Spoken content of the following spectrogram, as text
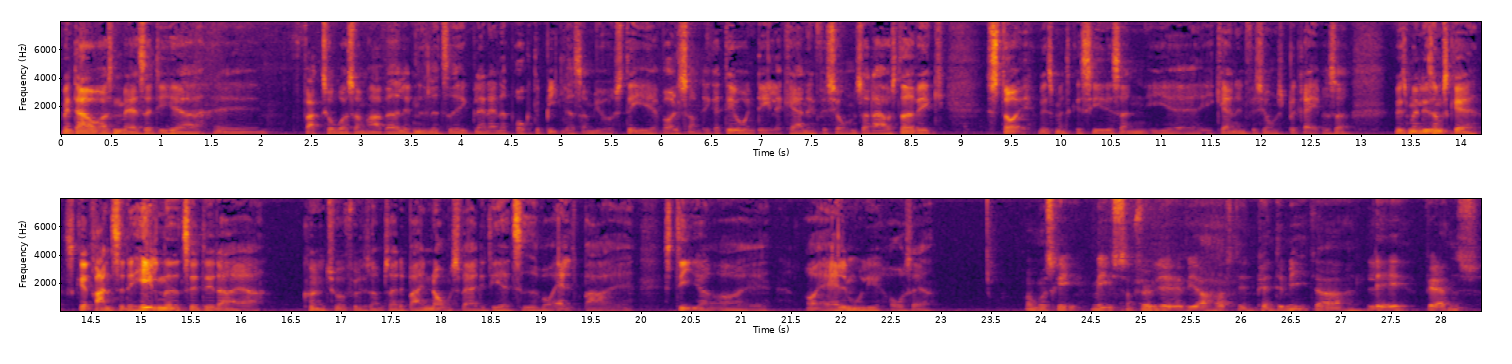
Men der er jo også en masse af de her øh, faktorer, som har været lidt midlertidigt, ikke? blandt andet brugte biler, som jo steg voldsomt, ikke? og det er jo en del af kerneinflationen, så der er jo stadigvæk støj, hvis man skal sige det sådan i, øh, i kerneinflationsbegrebet, så hvis man ligesom skal, skal rense det helt ned til det, der er konjunkturfølsomme, så er det bare enormt svært i de her tider, hvor alt bare øh, stiger og, øh, og af alle mulige årsager. Og måske mest som følge af, at vi har haft en pandemi, der lagde verdens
